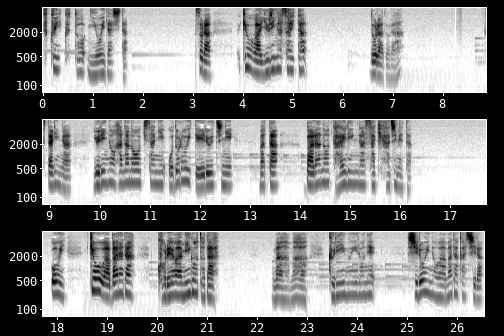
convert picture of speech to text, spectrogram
ふくいくと匂い出した。空今日は百合が咲いた。ドラドラ。二人が百合の花の大きさに驚いているうちにまたバラの大輪が咲き始めた。おい今日はバラだ。これは見事だ。まあまあクリーム色ね。白いのはまだかしら。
